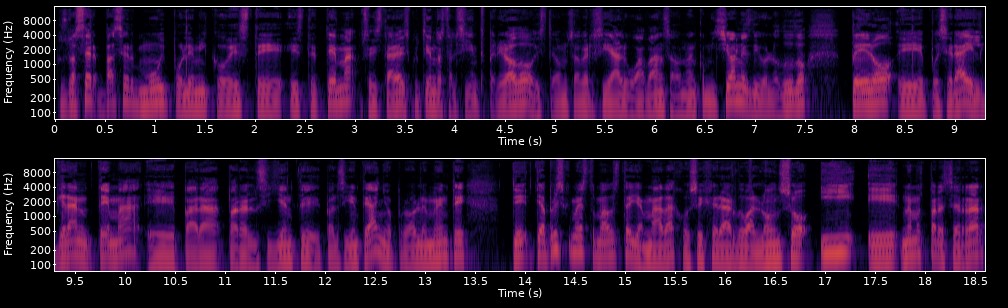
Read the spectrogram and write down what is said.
Pues va a ser va a ser muy polémico este este tema, se estará discutiendo hasta el siguiente periodo, este vamos a ver si algo avanza o no en comisiones, digo lo dudo, pero eh, pues será el gran tema eh, para para el siguiente para el siguiente año probablemente. Te, te aprecio que me hayas tomado esta llamada, José Gerardo Alonso, y eh, nada más para cerrar,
